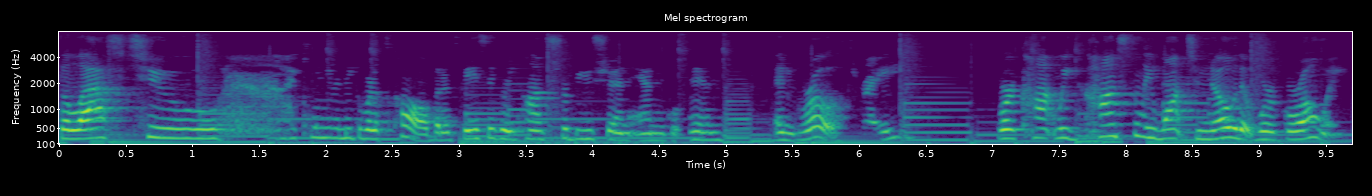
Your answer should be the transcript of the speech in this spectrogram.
The last two, can't even think of what it's called, but it's basically contribution and and, and growth, right? We're con- we constantly want to know that we're growing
